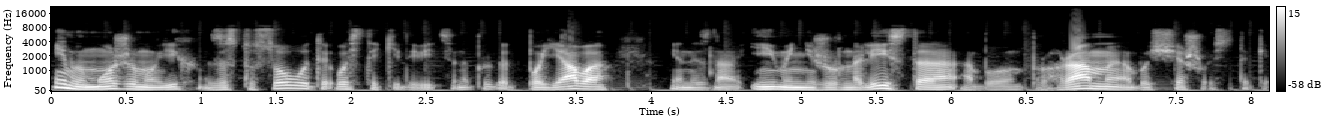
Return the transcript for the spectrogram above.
і ми можемо їх застосовувати ось такі. Дивіться, наприклад, поява, я не знаю, імені журналіста, або програми, або ще щось таке.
